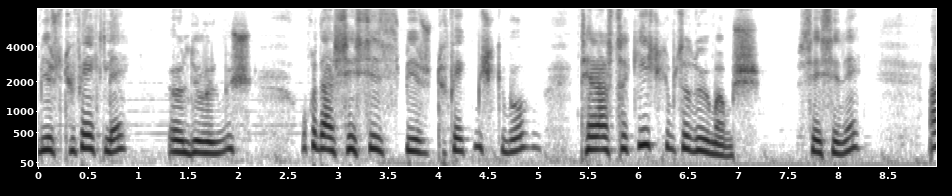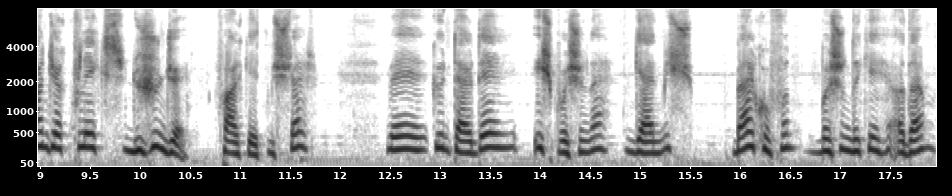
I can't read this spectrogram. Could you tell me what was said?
bir tüfekle öldürülmüş. O kadar sessiz bir tüfekmiş ki bu. Terastaki hiç kimse duymamış sesini. Ancak Flex düşünce fark etmişler. Ve Günter de iş başına gelmiş. Berkhoff'un başındaki adam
